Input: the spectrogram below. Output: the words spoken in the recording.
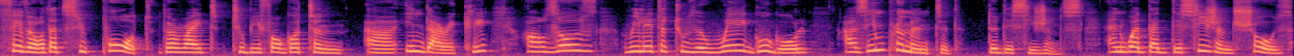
favor that support the right to be forgotten uh, indirectly are those related to the way Google has implemented the decisions and what that decision shows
